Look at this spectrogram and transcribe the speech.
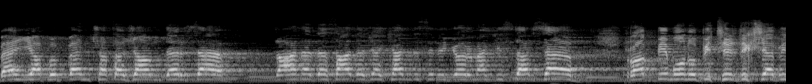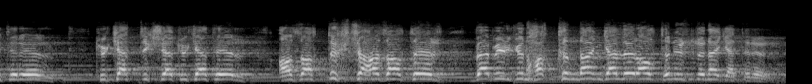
ben yapıp ben çatacağım dersem, sahnede sadece kendisini görmek istersem, Rabbim onu bitirdikçe bitirir, tükettikçe tüketir, azalttıkça azaltır ve bir gün hakkından gelir altın üstüne getirir.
